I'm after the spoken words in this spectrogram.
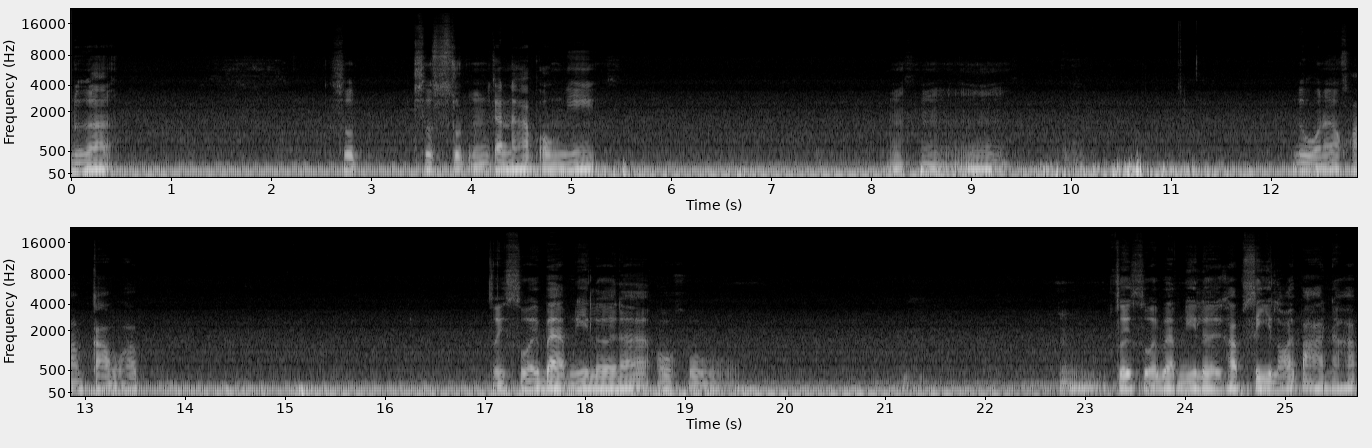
เนื้อ สุดสุดสุดเหมือนกันนะครับ องค์นี้ดูนะความเก่าครับ สวยๆ แบบนี้เลยนะ โอ้โหสวยๆ แบบนี้เลยครับ 400 บาทนะครับ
